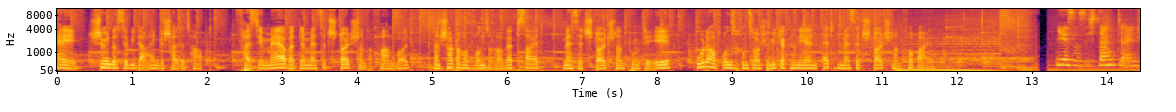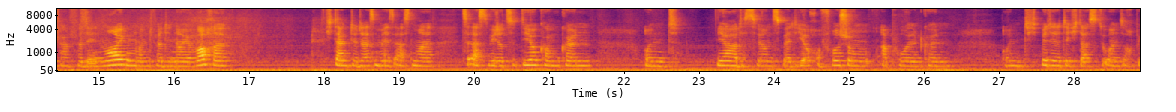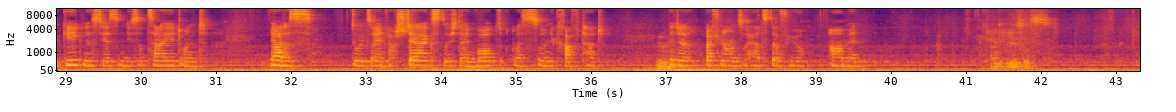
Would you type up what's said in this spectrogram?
Hey, schön, dass ihr wieder eingeschaltet habt. Falls ihr mehr über The Message Deutschland erfahren wollt, dann schaut doch auf unserer Website messagedeutschland.de oder auf unseren Social Media Kanälen at messagedeutschland vorbei. Jesus, ich danke dir einfach für den Morgen und für die neue Woche. Ich danke dir, dass wir jetzt erstmal zuerst wieder zu dir kommen können und ja, dass wir uns bei dir auch Erfrischung abholen können. Und ich bitte dich, dass du uns auch begegnest jetzt in dieser Zeit und ja, dass du uns einfach stärkst durch dein Wort, was so eine Kraft hat. Hm. Bitte öffne unser Herz dafür. Amen. Danke, Jesus.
